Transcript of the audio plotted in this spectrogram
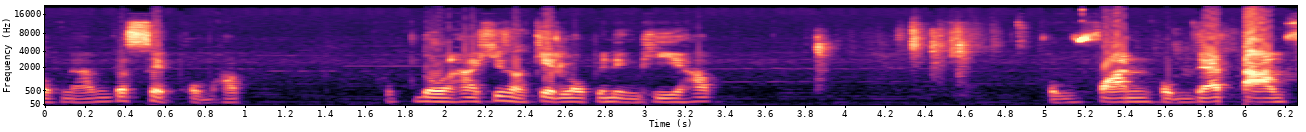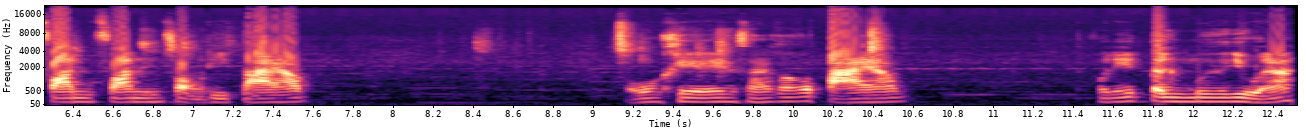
ตกน้ำก็เสร็จผมครับโดนฮาคิสังเกตลงไปหนึ่งทีครับ ผมฟันผมแดดตามฟันฟันสองทีตายครับ โอเคซ้ายเขาก็ตายครับ คนนี้ตึงมืออยู่นะ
